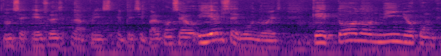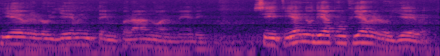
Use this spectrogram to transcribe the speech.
Entonces, eso es el principal consejo. Y el segundo es que todo niño con fiebre lo lleven temprano al médico. Si tiene un día con fiebre, lo lleve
